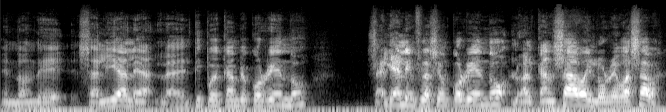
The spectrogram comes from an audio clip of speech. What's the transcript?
en donde salía el tipo de cambio corriendo, salía la inflación corriendo, lo alcanzaba y lo rebasaba.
